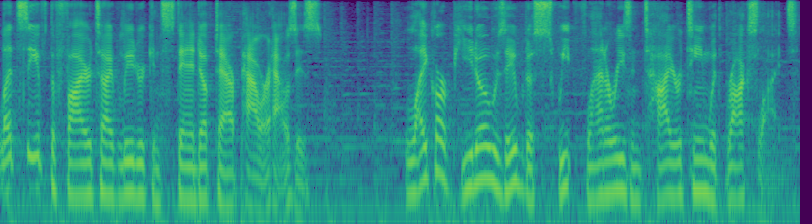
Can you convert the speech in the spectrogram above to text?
Let's see if the fire type leader can stand up to our powerhouses. Like Lycarpedo is able to sweep Flannery's entire team with rock slides.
